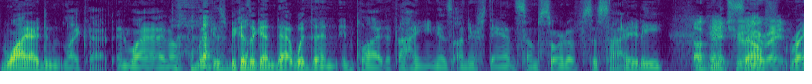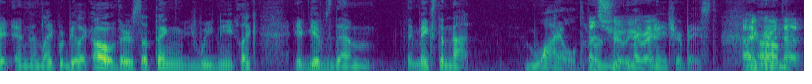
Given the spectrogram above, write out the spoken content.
why I didn't like that and why I don't like is because again that would then imply that the hyenas understand some sort of society Okay, in true, itself, you're right. And then like would be like, oh, there's a thing we need. Like it gives them, it makes them not wild That's or true, you're like right. nature based. I agree Um, with that.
